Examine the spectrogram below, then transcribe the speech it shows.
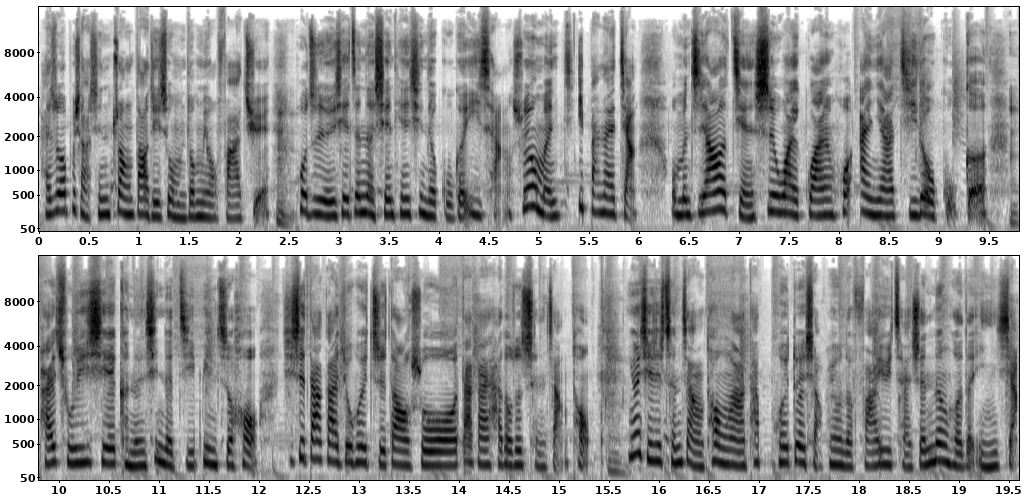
还是说不小心撞到，其实我们都没有发觉。或者有一些真的先天性的骨骼异常，所以我们一般来讲，我们只要检视外观或按压肌肉骨骼，排除一些可能性的疾病之后，其实大概就会知道说，大概它都是成长痛。因为其实成长痛啊，它不会对小朋友的发育产生任何的影响，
